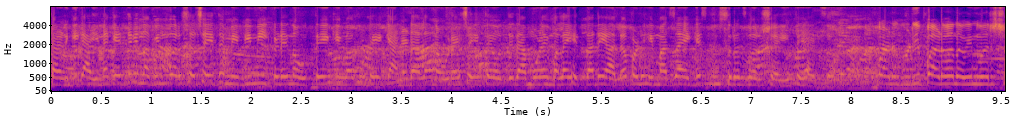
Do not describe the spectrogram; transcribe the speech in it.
कारण की काही ना काहीतरी नवीन वर्षाच्या इथे मे बी मी इकडे नव्हते किंवा कुठे कॅनडाला नवऱ्याच्या इथे होते. त्यामुळे मला येता नाही आलं. पण हे माझं आय गेस दुसरंच वर्ष आहे इथे यायचं. पण गुढीपाडवा नवीन वर्ष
